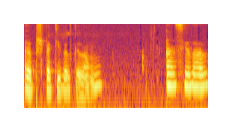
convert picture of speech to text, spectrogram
a perspectiva de cada um. A ansiedade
